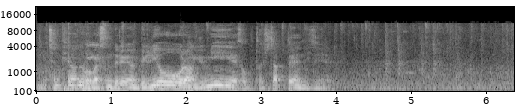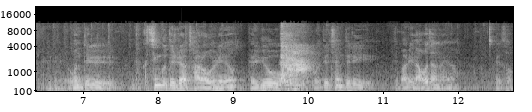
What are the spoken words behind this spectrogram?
뭐 챔피언으로 말씀드리면 밀리오랑 유미에서부터 시작된 이제 그 원딜 그그 친구들이랑 잘 어울리는 밸류 원딜 챔들이 이제 많이 나오잖아요. 그래서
